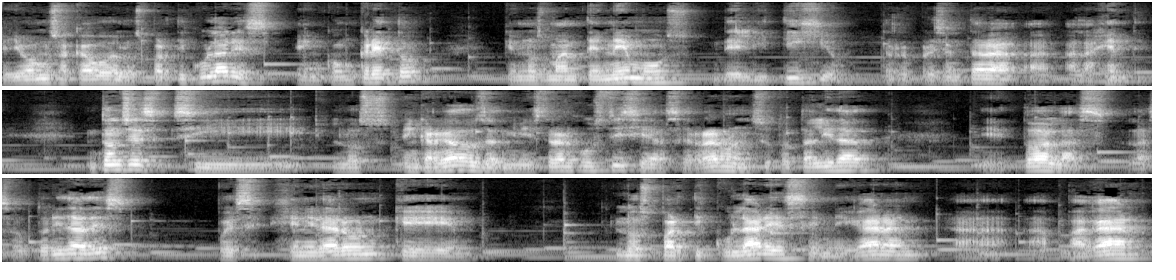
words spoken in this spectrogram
que llevamos a cabo de los particulares, en concreto que nos mantenemos de litigio, de representar a, la gente. Entonces, si los encargados de administrar justicia cerraron en su totalidad eh, todas las, autoridades, pues generaron que los particulares se negaran a, pagar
